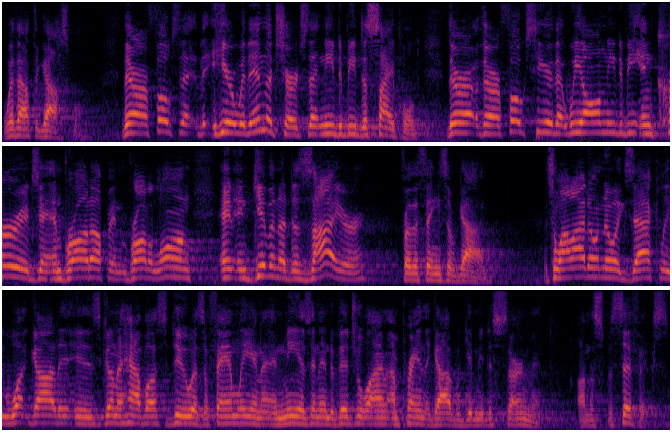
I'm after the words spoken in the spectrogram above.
without the gospel. There are folks that, here within the church that need to be discipled. There are, there are folks here that we all need to be encouraged and brought up and brought along and, and given a desire for the things of God. So while I don't know exactly what God is going to have us do as a family and, and me as an individual, I'm, I'm, praying that God would give me discernment on the specifics.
